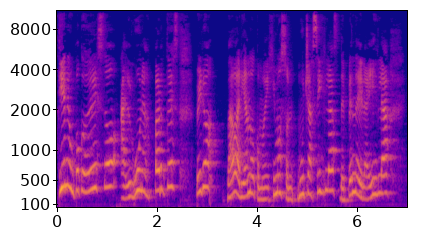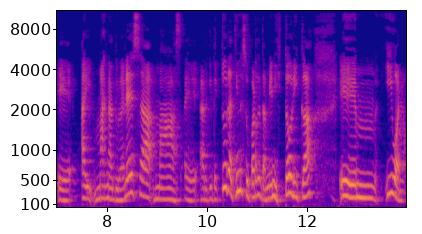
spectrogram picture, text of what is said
Tiene un poco de eso, algunas partes, pero va variando, como dijimos, son muchas islas, depende de la isla, eh, hay más naturaleza, más eh, arquitectura, tiene su parte también histórica. Em, y bueno,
